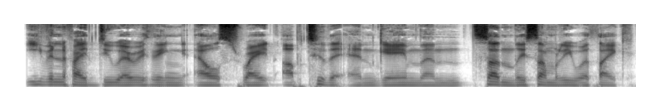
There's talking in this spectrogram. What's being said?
even if I do everything else right up to the end game, then suddenly somebody with like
